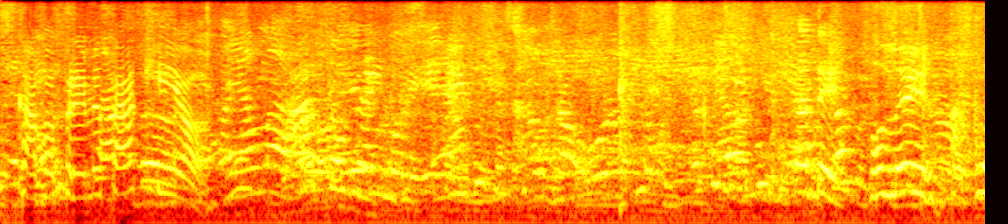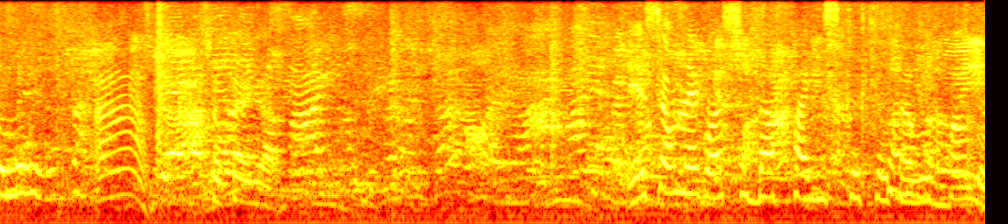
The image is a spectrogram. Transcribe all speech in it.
Escava prêmio tá aqui, ó. Tô vendo. Cadê? Roleta, roleta. Ah, deixa eu pegar. Esse é o negócio da faísca que eu tava falando.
